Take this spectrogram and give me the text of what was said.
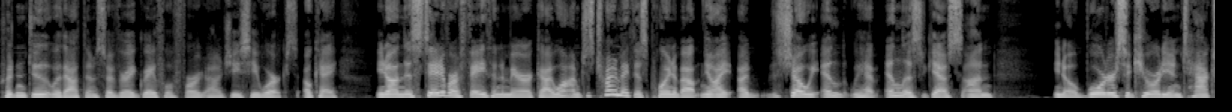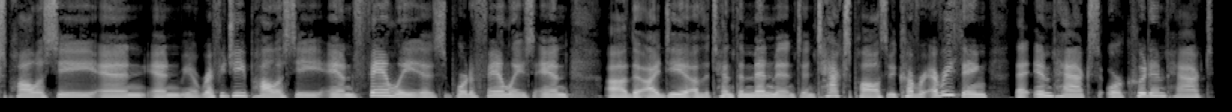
Couldn't do it without them, so very grateful for uh, GC Works. Okay, you know, on the state of our faith in America, I want, I'm just trying to make this point about, you know, I, I this show we end, we have endless guests on you know, border security and tax policy and, and you know, refugee policy and family, uh, support of families and uh, the idea of the 10th Amendment and tax policy. We cover everything that impacts or could impact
